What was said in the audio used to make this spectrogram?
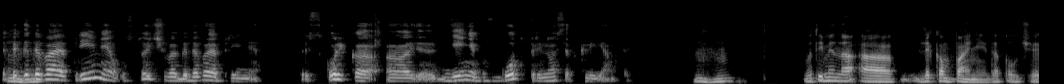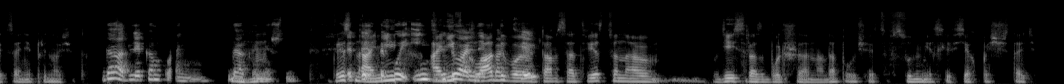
Это угу. годовая премия, устойчивая годовая премия. То есть сколько э, денег в год приносят клиенты. Угу. Вот именно а, для компании, да, получается, они приносят? Да, для компании, да, угу. конечно. Соответственно, Это они, они вкладывают портфель. там, соответственно, в 10 раз больше она, да, получается, в сумме, если всех посчитать.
